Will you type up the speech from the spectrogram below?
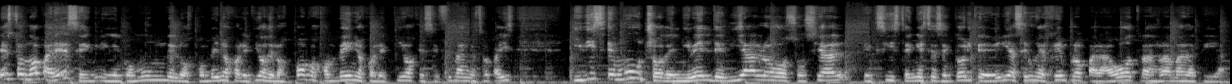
Esto no aparece en, el común de los convenios colectivos, de los pocos convenios colectivos que se firman en nuestro país, y dice mucho del nivel de diálogo social que existe en este sector y que debería ser un ejemplo para otras ramas de actividad.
